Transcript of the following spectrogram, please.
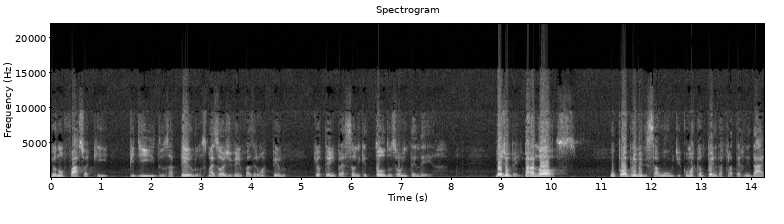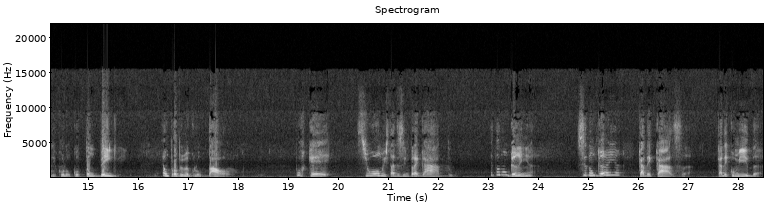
eu não faço aqui pedidos, apelos, mas hoje venho fazer um apelo que eu tenho a impressão de que todos vão entender. Vejam bem, para nós, o problema de saúde, como a campanha da fraternidade colocou tão bem, é um problema global. Porque se o homem está desempregado, então não ganha. Se não ganha, cadê casa? Cadê comida?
